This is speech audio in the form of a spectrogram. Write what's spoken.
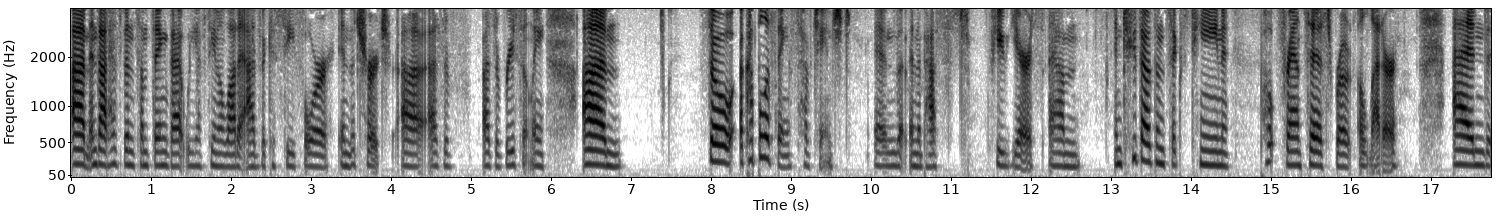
Um, and that has been something that we have seen a lot of advocacy for in the church uh, as of as of recently. Um, so a couple of things have changed in the, in the past few years. Um, in 2016, Pope Francis wrote a letter, and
